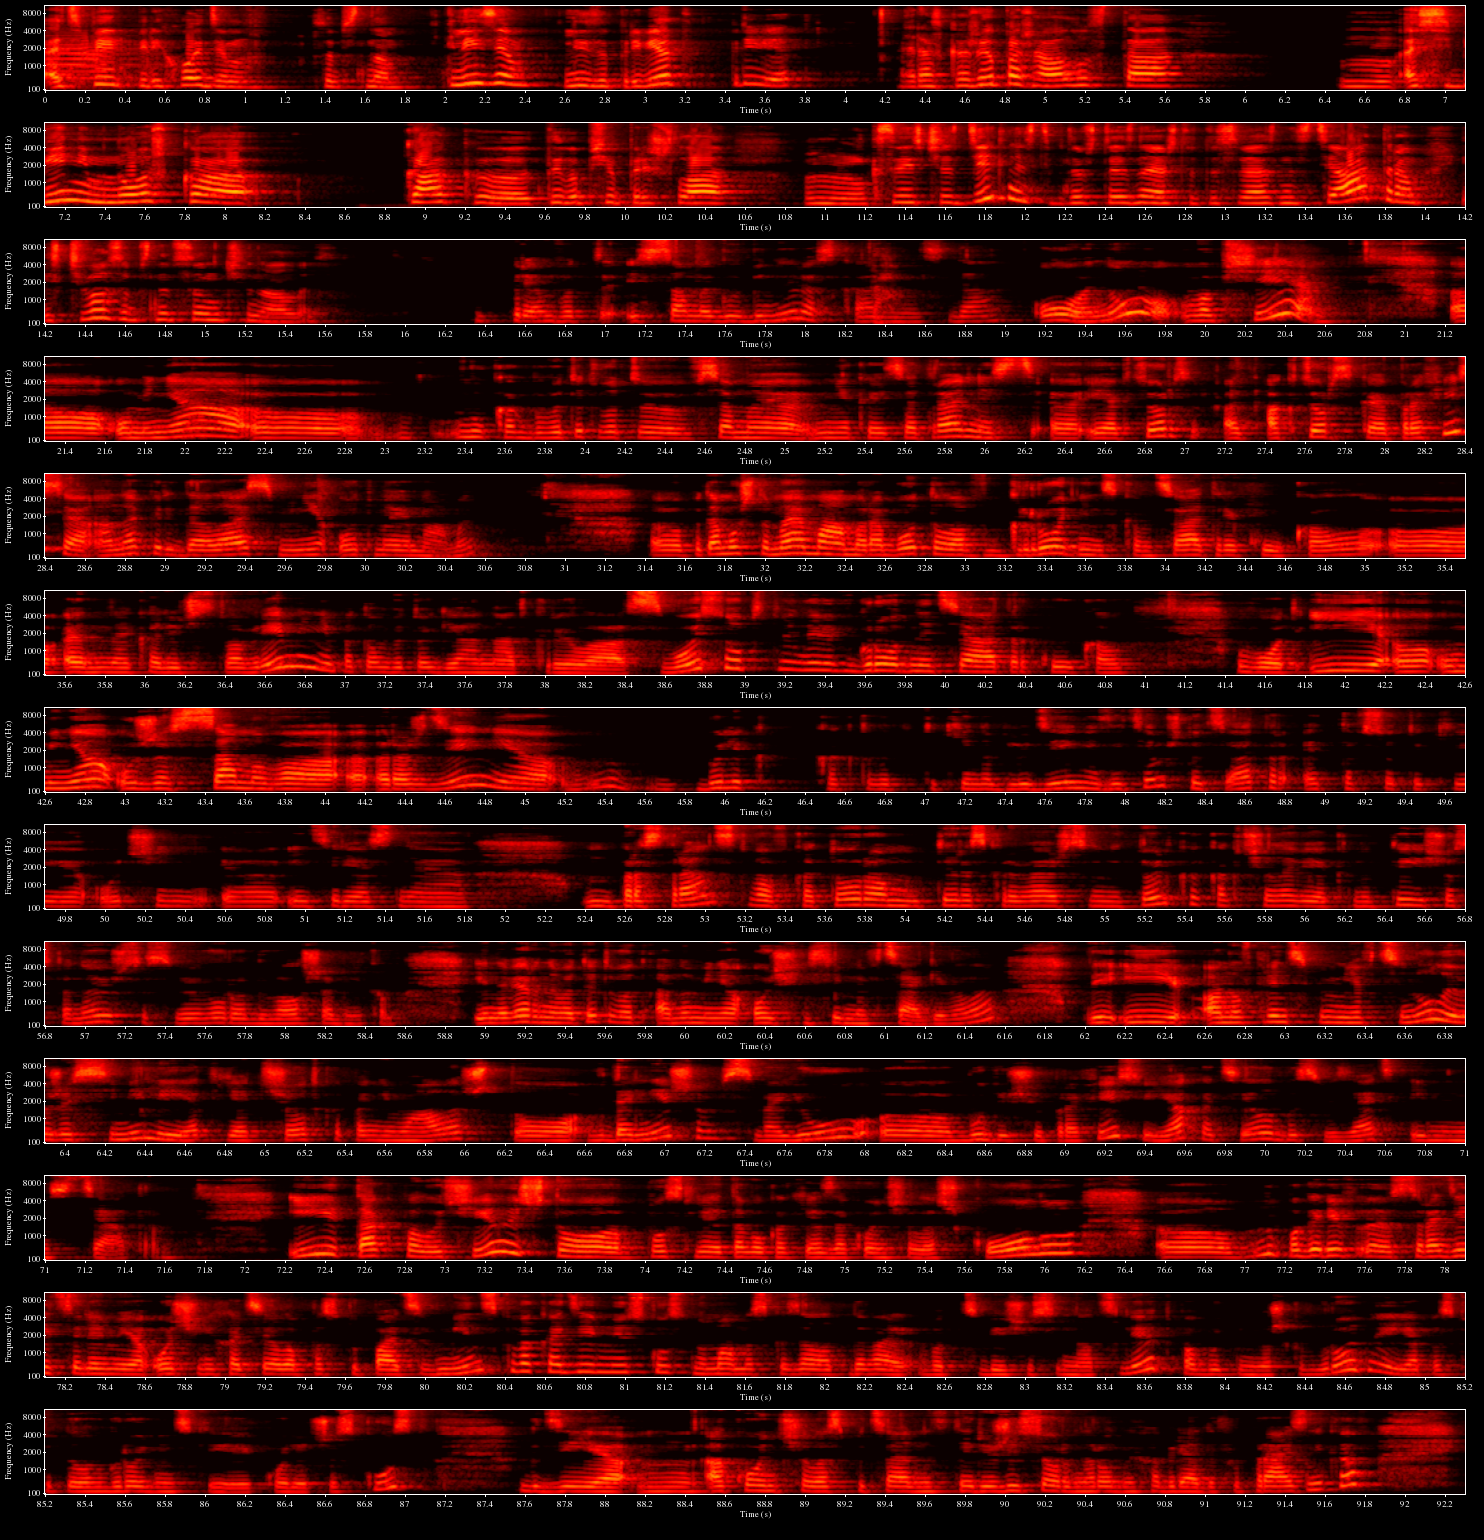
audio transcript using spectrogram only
А теперь переходим, собственно, к Лизе. Лиза, привет! Привет! Расскажи, пожалуйста, о себе немножко, как э, ты вообще пришла к своей сейчас деятельности, потому что я знаю, что ты связана с театром, и с чего, собственно, все начиналось. Прям вот из самой глубины рассказывать, да. да. О, ну, вообще, э, у меня, э, ну, как бы вот эта вот э, вся моя некая театральность э, и актер, а, актерская профессия, она передалась мне от моей мамы. Э, потому что моя мама работала в Гродненском театре кукол э, энное количество времени, потом в итоге она открыла свой собственный в Гродный театр кукол. Вот. И э, у меня уже с самого рождения ну, были как-то вот такие наблюдения за тем, что театр это все-таки очень интересная пространство, в котором ты раскрываешься не только как человек, но ты еще становишься своего рода волшебником. И, наверное, вот это вот оно меня очень сильно втягивало. И оно, в принципе, меня втянуло, и уже с 7 лет я четко понимала, что в дальнейшем свою э, будущую профессию я хотела бы связать именно с театром. И так получилось, что после того, как я закончила школу, э, ну, поговорив э, с родителями, очень хотела поступать в Минск в Академию искусств, но мама сказала, давай, вот тебе еще 17 лет, побудь немножко в Гродно. Я поступила в Гродненский колледж искусств где окончила специальность режиссер народных обрядов и праздников.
